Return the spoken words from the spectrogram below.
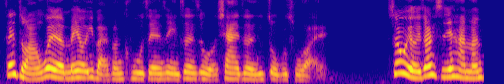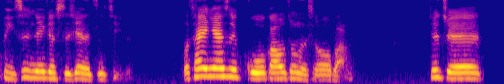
在走廊为了没有一百分哭这件事情，真的是我现在真的是做不出来。所以我有一段时间还蛮鄙视那个时间的自己。我猜应该是国高中的时候吧，就觉得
